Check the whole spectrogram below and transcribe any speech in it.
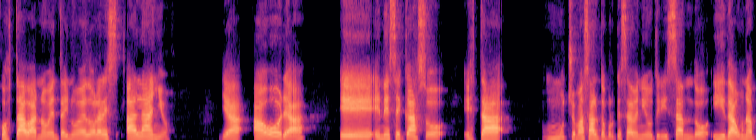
costaba 99 dólares al año. ¿ya? Ahora, eh, en ese caso, está mucho más alto porque se ha venido utilizando y da una,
